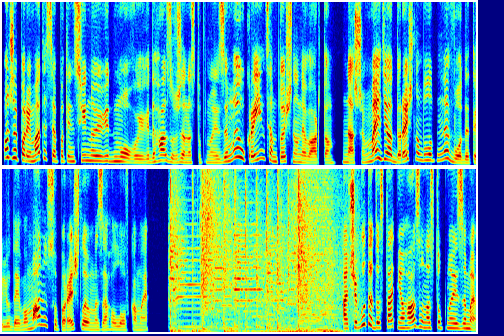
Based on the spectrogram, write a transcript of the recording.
Отже, перейматися потенційною відмовою від газу вже наступної зими українцям точно не варто. Нашим медіа доречно було б не вводити людей в оману суперечливими заголовками. А чи буде достатньо газу наступної зими?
